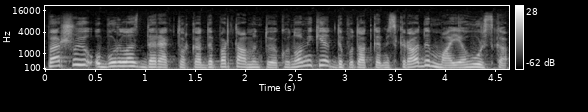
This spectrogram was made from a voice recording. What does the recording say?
Першою обурилась директорка департаменту економіки, депутатка міськради Майя Гурська.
